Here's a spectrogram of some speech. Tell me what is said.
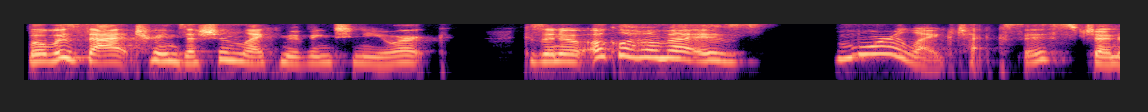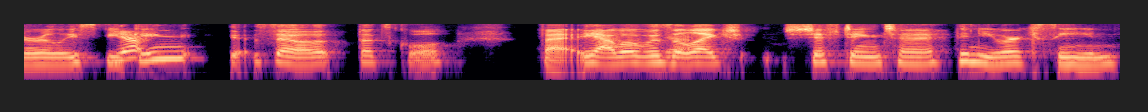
what was that transition like moving to New York? Because I know Oklahoma is more like Texas, generally speaking. So, that's cool. But yeah, what was it like sh- shifting to the New York scene?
